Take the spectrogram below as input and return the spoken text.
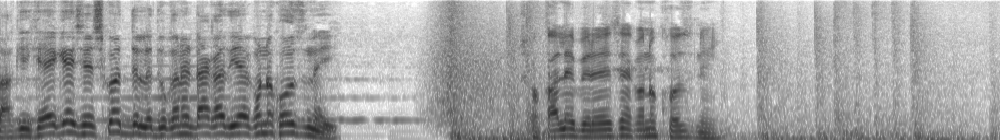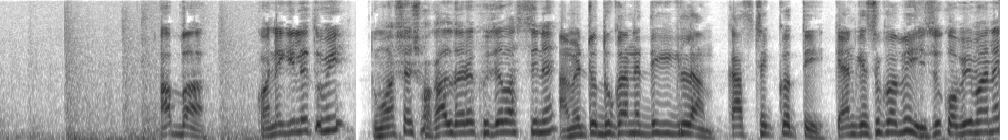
বাকি খেয়ে খেয়ে শেষ করে দিলে দোকানে টাকা দেওয়ার কোনো খোঁজ নেই। সকালে বেরোয়েছে এখনও খোঁজ নেই। আব্বা কনে গেলে তুমি? তোমার সে সকাল ধরে খুঁজে পাচ্ছি না। আমি একটু দোকানের দিকে গেলাম কাজ ঠিক করতে। কেন কিছু কবি? কিছু কবি মানে?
